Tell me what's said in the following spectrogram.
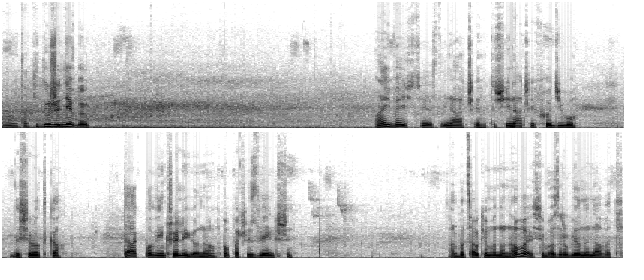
No, on taki duży nie był. No i wyjście jest inaczej, się inaczej wchodziło do środka. Tak, powiększyli go, no. Popatrz, jest większy. Albo całkiem ono nowe jest chyba zrobione nawet.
